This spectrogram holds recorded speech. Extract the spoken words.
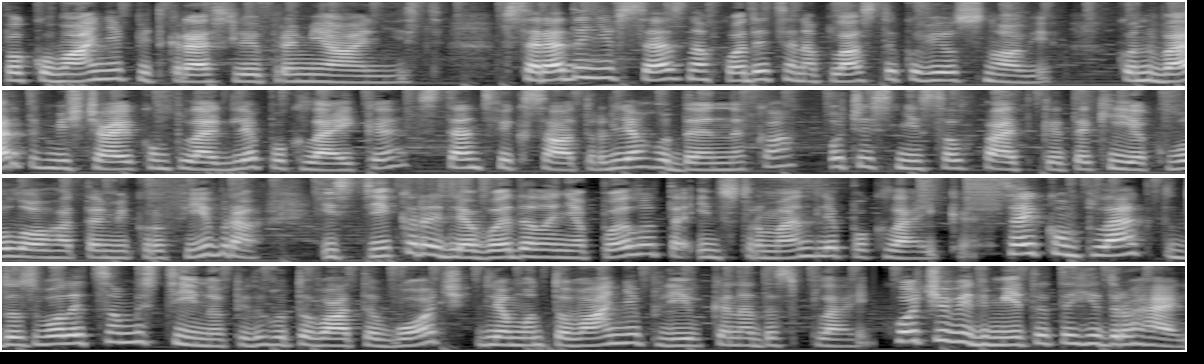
пакування підкреслює преміальність. Всередині все знаходиться на пластиковій основі. Конверт вміщає комплект для поклейки, стенд-фіксатор для годинника, очисні салфетки, такі як волога та мікрофібра, і стікери для видалення пилу та інструмент для поклейки. Цей комплект дозволить самостійно підготувати Watch для монтування плівки на дисплей. Хочу відмітити гідрогель.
